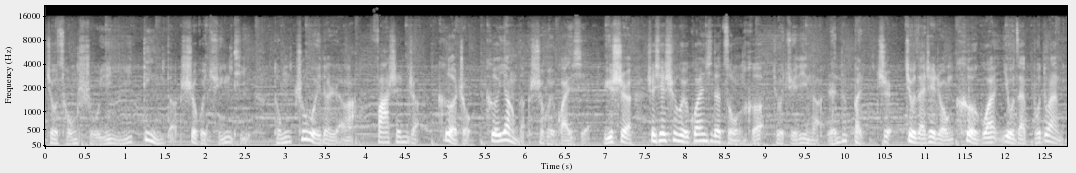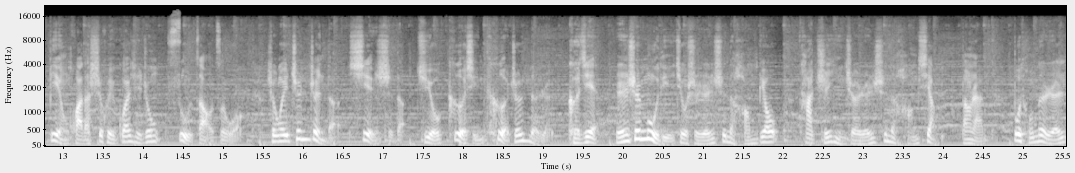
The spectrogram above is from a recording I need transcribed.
就从属于一定的社会群体，同周围的人啊发生着各种各样的社会关系。于是，这些社会关系的总和，就决定了人的本质。就在这种客观又在不断变化的社会关系中塑造自我。成为真正的、现实的、具有个性特征的人，可见人生目的就是人生的航标，它指引着人生的航向。当然。不同的人，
